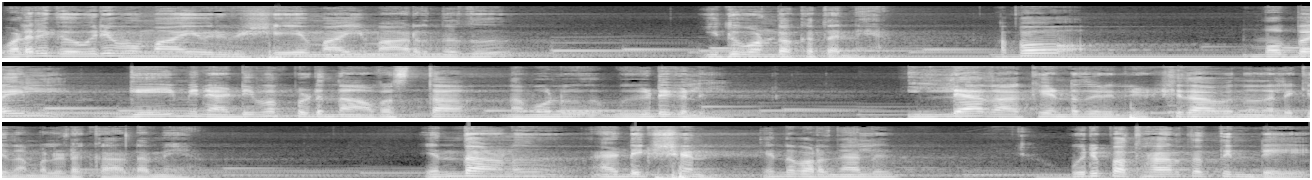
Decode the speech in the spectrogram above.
വളരെ ഗൗരവമായ ഒരു വിഷയമായി മാറുന്നത് ഇതുകൊണ്ടൊക്കെ തന്നെയാണ്. അപ്പോൾ മൊബൈൽ ഗെയിമിന് അടിമപ്പെടുന്ന അവസ്ഥ നമ്മൾ വീടുകളിൽ ഇല്ലാതാക്കേണ്ടത് ഒരു രക്ഷിതാവെന്ന നിലയ്ക്ക് നമ്മളുടെ കടമയാണ്. എന്താണ് അഡിക്ഷൻ എന്ന് പറഞ്ഞാൽ ഒരു പദാർത്ഥത്തിന്റെ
